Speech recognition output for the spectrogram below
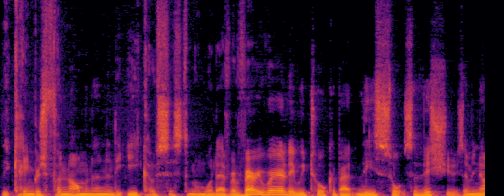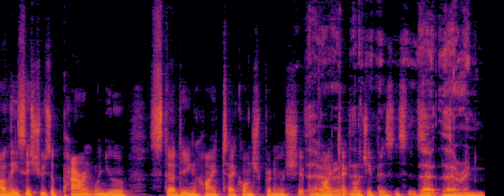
the Cambridge phenomenon and the ecosystem and whatever. Very rarely we talk about these sorts of issues. I mean, are these issues apparent when you're studying high tech entrepreneurship and high technology businesses? They're, they're in,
